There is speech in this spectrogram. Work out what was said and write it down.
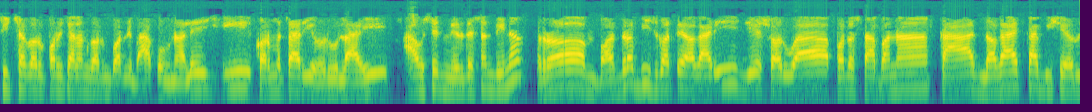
शिक्षकहरू परिचालन गर्नुपर्ने भएको हुनाले यी कर्मचारीहरूलाई आवश्यक निर्देशन दिन र भद्र बिस गते अगाडि जे सरुवा पदस्थापना काज लगायतका विषयहरू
